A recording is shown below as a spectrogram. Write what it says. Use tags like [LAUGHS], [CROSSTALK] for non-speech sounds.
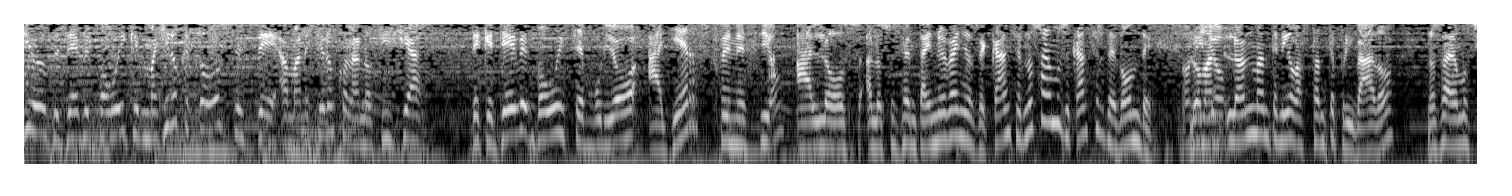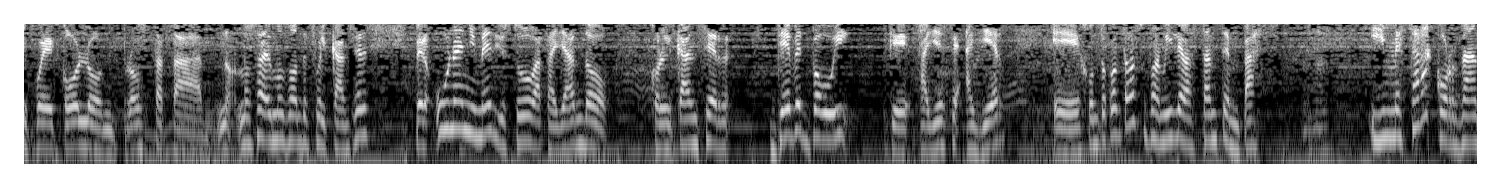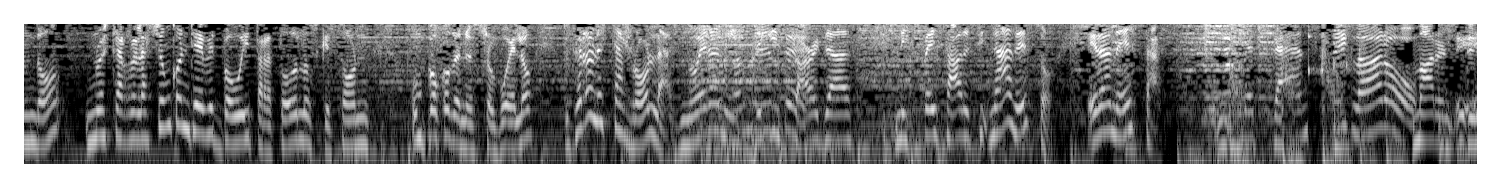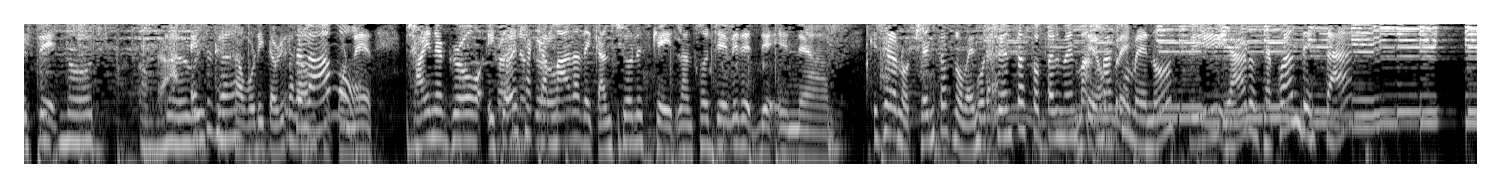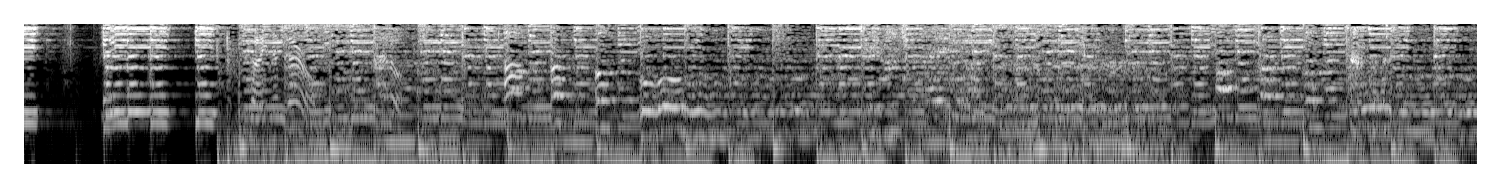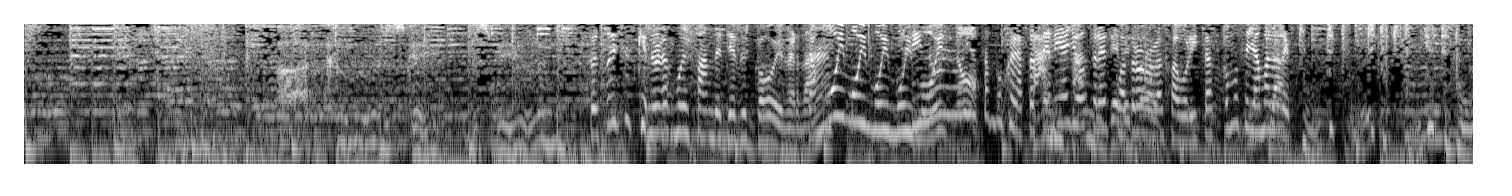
Heroes de David Bowie, que imagino que todos este, amanecieron con la noticia de que David Bowie se murió ayer. Feneció. A los, a los 69 años de cáncer. No sabemos de cáncer de dónde. No, lo, man- han mantenido bastante privado. No sabemos si fue colon, próstata. No, no sabemos dónde fue el cáncer. Pero un año y medio estuvo batallando con el cáncer. David Bowie, que fallece ayer, eh, junto con toda su familia, bastante en paz. Y me estaba acordando nuestra relación con David Bowie para todos los que son un poco de nuestro vuelo, pues eran estas rolas, no eran ni Ziggy Stardust, ni Space Odyssey, nada de eso. Eran estas. Let's Dance, Sí, claro. Modern, eh, este, Ah, esta es mi favorita, ahorita la la vamos a amo. poner. China Girl y toda China esa Girl. camada de canciones que lanzó David en, en, ah, ¿qué serán? ¿80s, 90s? Ochentas totalmente, Ma- más hombre. o menos. Sí. Claro, ¿se acuerdan de esta? Eras muy fan de David Bowie, ¿verdad? Muy, muy, muy, muy, Sí, muy. no, No, yo tampoco era tan tenía yo fan tres, cuatro rolas favoritas. ¿Cómo se llama la de.?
